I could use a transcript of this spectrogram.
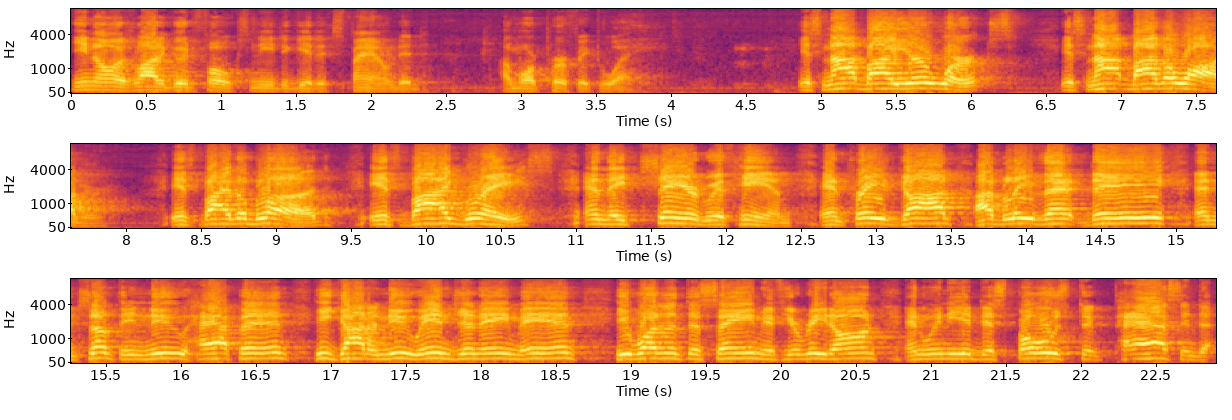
You know, there's a lot of good folks need to get expounded a more perfect way. It's not by your works. It's not by the water. It's by the blood. It's by grace. And they shared with him. And praise God, I believe that day and something new happened. He got a new engine, amen. He wasn't the same if you read on. And when he had disposed to pass into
